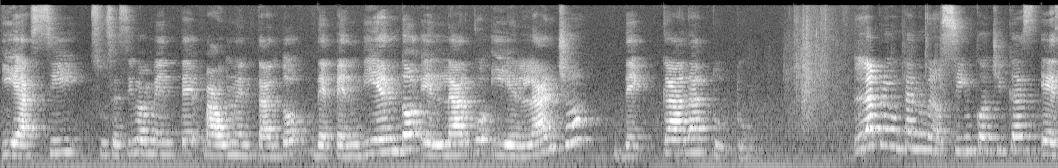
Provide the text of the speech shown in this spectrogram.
y así sucesivamente va aumentando dependiendo el largo y el ancho de cada tutú. La pregunta número 5, chicas, es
